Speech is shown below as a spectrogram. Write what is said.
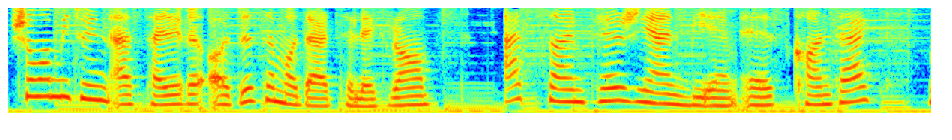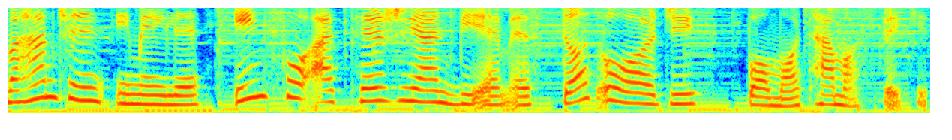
شما می‌تونید از طریق آدرس ما در تلگرام ادساین پرژین بی ام کانتکت و همچنین ایمیل info at با ما تماس بگیرید.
